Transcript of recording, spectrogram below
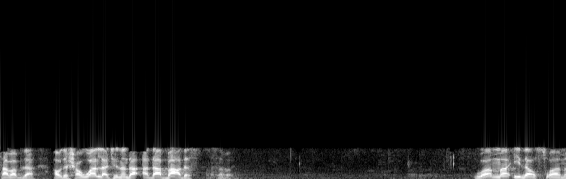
سبب ده او د شوال لا چې نه دا ادا بعد سبب واما اذا صام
